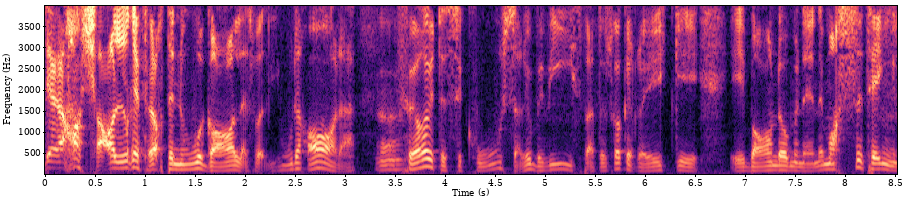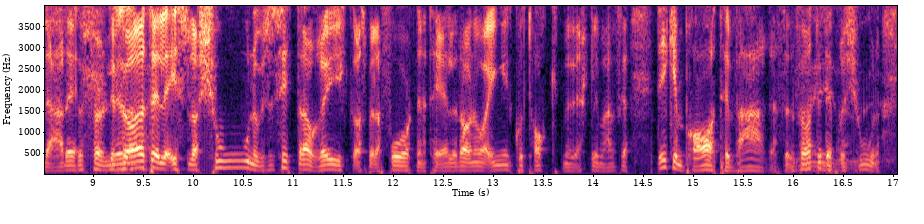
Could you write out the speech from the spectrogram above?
Det har ikke aldri ført til noe gale. Jo, det har det. Det fører jo til psykose. Det er jo bevis på at du skal ikke røyke i, i barndommen din. Det er masse ting der. Det, det fører til isolasjon. Og hvis du sitter der og røyker og spiller Fortnite hele dagen og har ingen kontakt med virkelige mennesker, det er ikke en bra tilværelse. Det fører til depresjoner.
